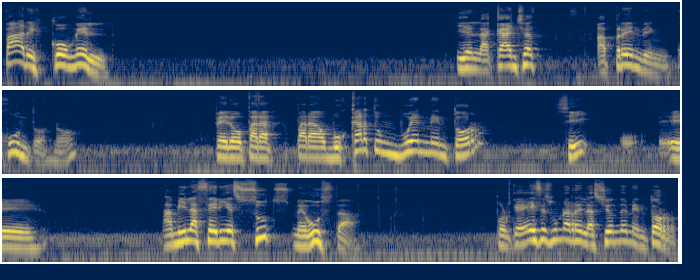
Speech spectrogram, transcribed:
pares con él. Y en la cancha aprenden juntos, ¿no? Pero para, para buscarte un buen mentor, ¿sí? Eh, a mí la serie Suits me gusta. Porque esa es una relación de mentor.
